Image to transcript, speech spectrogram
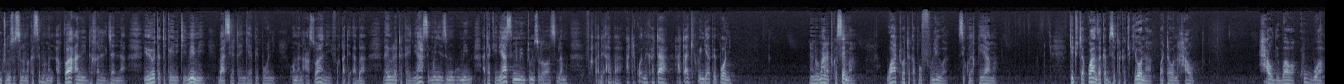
Mtume saa salam akasema man ataani dakhala ljanna yoyote atakaenitii mimi basi ataingia peponi waman aswani fakad aba. Na yule atakaeniasi mwenyezi mungu mimi atakaeniasi mimi mtume sala lla salam fakad aba. Atakuwa amekataa hataki kuingia peponi. Na ndio maana tukasema watu watakapofuliwa siku ya kiama kitu cha kwanza kabisa watakachokiona wataona haudh haudhi bwawa kubwa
